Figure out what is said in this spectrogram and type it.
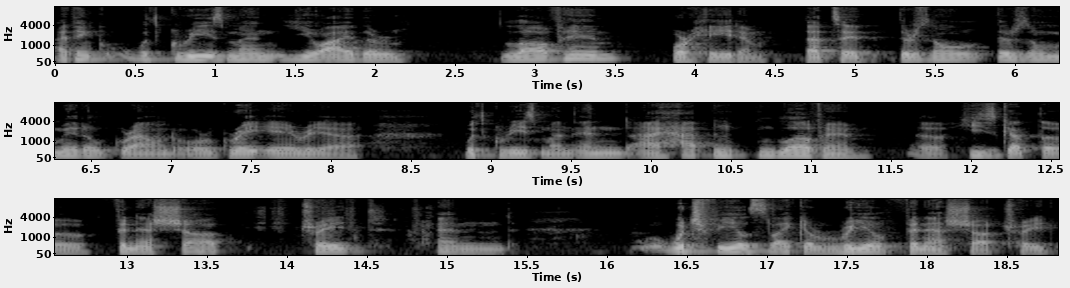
I think with Griezmann, you either love him or hate him. That's it. There's no there's no middle ground or gray area with Griezmann, and I happen to love him. Uh, he's got the finesse shot trait, and which feels like a real finesse shot trait.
